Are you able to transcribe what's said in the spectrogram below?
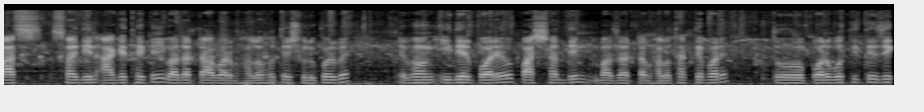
পাঁচ, ছয় দিন আগে থেকেই বাজারটা আবার ভালো হতে শুরু করবে এবং ঈদের পরেও পাঁচ, সাত দিন বাজারটা ভালো থাকতে পারে। তো পরবর্তীতে যে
